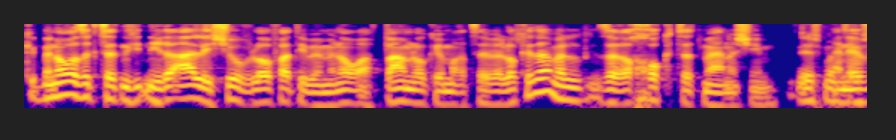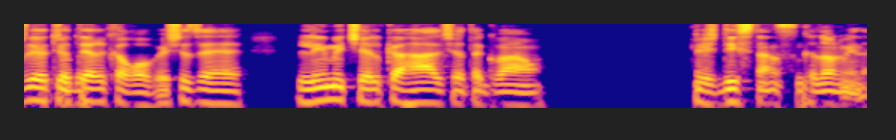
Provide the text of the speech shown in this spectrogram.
כי מנורה זה קצת נראה לי, שוב, לא הופעתי במנורה אף פעם, לא כמרצה ולא כזה, אבל זה רחוק קצת מצב אני אוהב להיות. יותר קרוב, יש איזה לימיט של קהל שאתה כבר... יש דיסטנס גדול מדי.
